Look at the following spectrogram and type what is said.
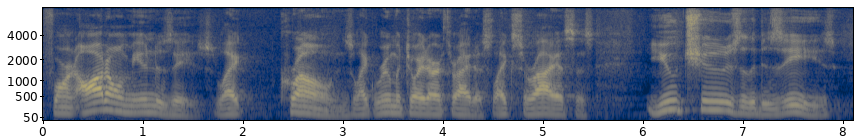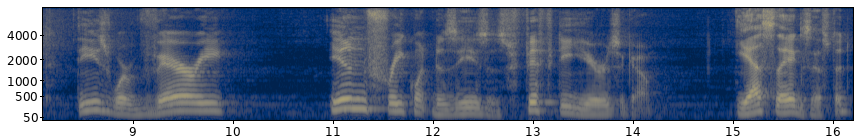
for an autoimmune disease like Crohn's, like rheumatoid arthritis, like psoriasis, you choose the disease. These were very infrequent diseases 50 years ago. Yes, they existed,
